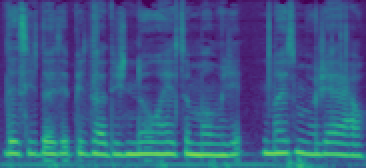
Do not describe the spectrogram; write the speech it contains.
desses dois episódios no resumão, no resumão geral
